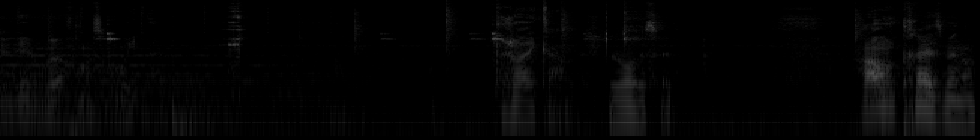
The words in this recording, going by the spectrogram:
Poursuivez, ou la formation, oui. Toujours avec Karl, toujours le seul. Round 13 maintenant.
